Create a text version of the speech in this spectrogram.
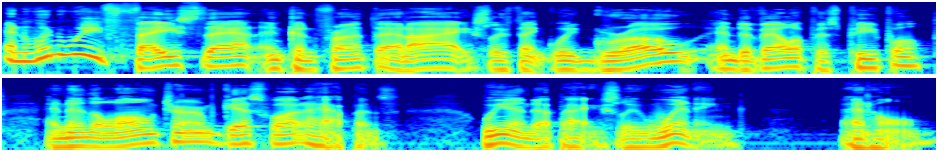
And when we face that and confront that, I actually think we grow and develop as people, and in the long term, guess what happens? We end up actually winning at home.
